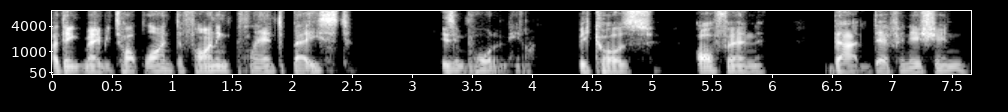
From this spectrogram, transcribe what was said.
I think maybe top line, defining plant based is important here because often that definition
